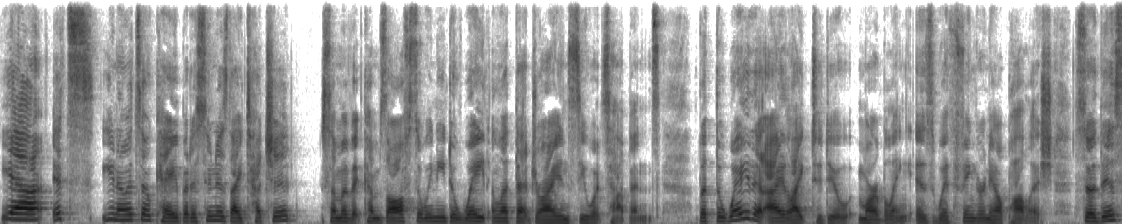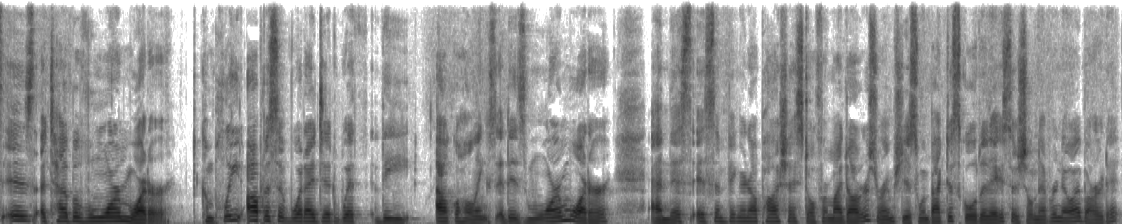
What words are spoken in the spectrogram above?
Yeah, it's, you know, it's okay, but as soon as I touch it, some of it comes off, so we need to wait and let that dry and see what happens. But the way that I like to do marbling is with fingernail polish. So this is a tub of warm water, complete opposite of what I did with the alcohol inks. It is warm water, and this is some fingernail polish I stole from my daughter's room. She just went back to school today, so she'll never know I borrowed it.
